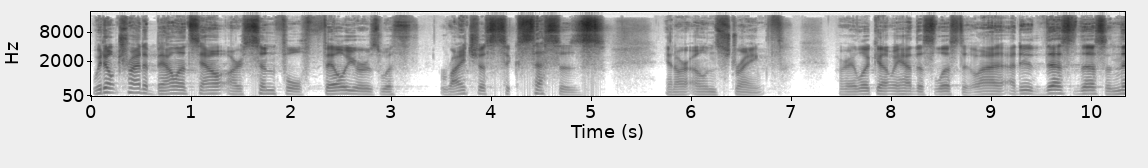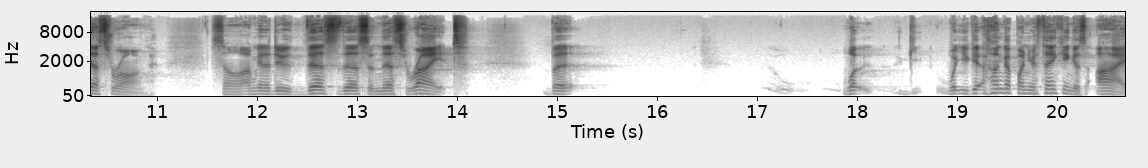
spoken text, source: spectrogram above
We don't try to balance out our sinful failures with righteous successes in our own strength. Where I look at, we have this list of, well, I, do this, this, and this wrong. So I'm going to do this, this, and this right. But what, what you get hung up on your thinking is I.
